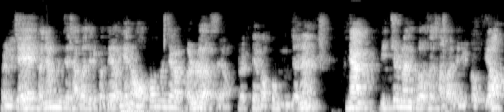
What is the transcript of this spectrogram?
그럼 이제 변형 문제 잡아드릴 건데요. 얘는 어법 문제가 별로였어요. 그럴 때 어법 문제는 그냥 밑줄만 그어서 잡아드릴 거고요.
